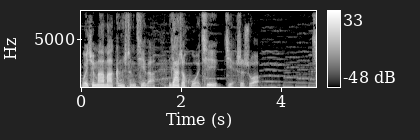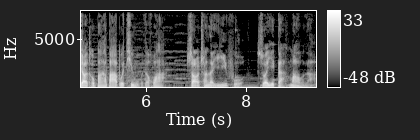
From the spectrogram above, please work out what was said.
围裙妈妈更生气了，压着火气解释说：“小头爸爸不听我的话，少穿了衣服，所以感冒了。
